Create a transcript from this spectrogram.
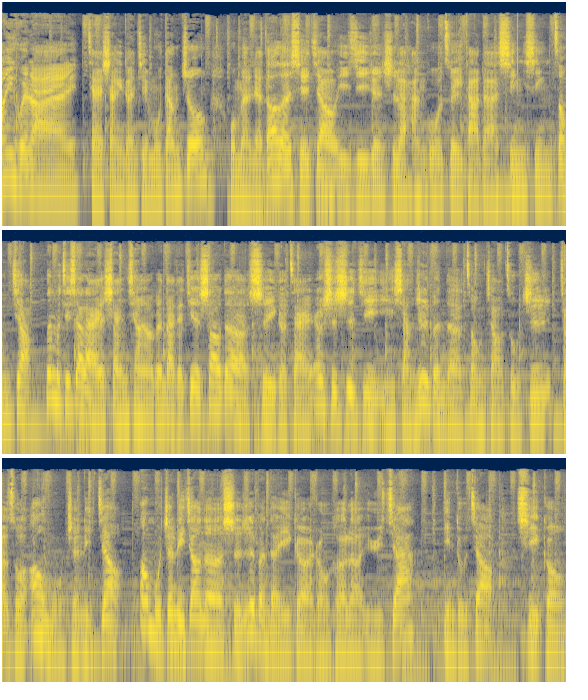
欢迎回来！在上一段节目当中，我们聊到了邪教，以及认识了韩国最大的新兴宗教。那么接下来，山枪要跟大家介绍的是一个在二十世纪影响日本的宗教组织，叫做奥姆真理教。奥姆真理教呢，是日本的一个融合了瑜伽、印度教、气功、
